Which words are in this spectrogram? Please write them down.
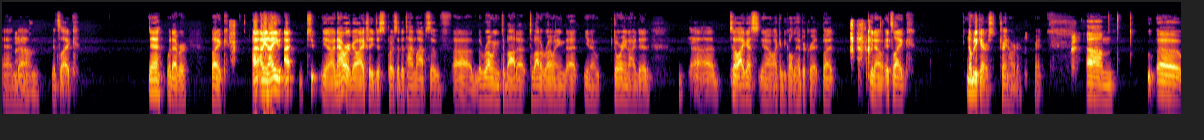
and Mhm. um, it's like, yeah, whatever. Like, I, I mean, I, I, two, you know, an hour ago, I actually just posted a time lapse of uh, the rowing Tabata, Tabata rowing that you know Dory and I did. Uh, so I guess you know I can be called a hypocrite, but you know, it's like nobody cares. Train harder, right? Um, uh,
